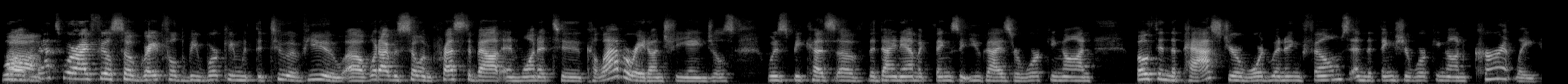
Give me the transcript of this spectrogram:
Well, um, that's where I feel so grateful to be working with the two of you. Uh, what I was so impressed about and wanted to collaborate on She Angels was because of the dynamic things that you guys are working on, both in the past, your award winning films, and the things you're working on currently.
